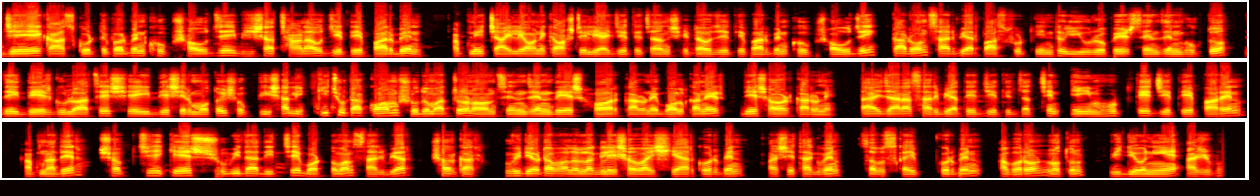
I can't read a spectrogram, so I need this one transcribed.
যে কাজ করতে পারবেন, খুব সহজেই ভিসা ছাড়াও যেতে পারবেন। আপনি চাইলে অনেকে অস্ট্রেলিয়ায় যেতে চান, সেটাও যেতে পারবেন খুব সহজেই। কারণ সার্বিয়ার পাসপোর্ট কিন্তু ইউরোপের সেনজেনভুক্ত যেই দেশগুলো আছে, সেই দেশের মতোই শক্তিশালী। কিছুটা কম শুধুমাত্র নন সেনজেন দেশ হওয়ার কারণে, বলকানের দেশ হওয়ার কারণে। তাই যারা সার্বিয়াতে যেতে যাচ্ছেন, এই মুহূর্তে যেতে পারেন। আপনাদের সবচেয়ে সুবিধা দিচ্ছে বর্তমান সার্বিয়ার সরকার। ভিডিওটা ভালো লাগলে সবাই শেয়ার করবেন। পাশে থাকবেন সাবস্ক্রাইব করবেন আবারও নতুন ভিডিও নিয়ে আসব।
